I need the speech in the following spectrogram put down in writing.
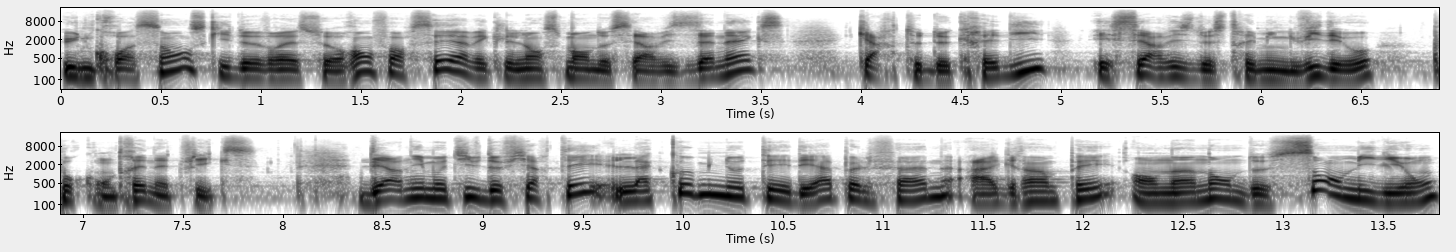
Une croissance qui devrait se renforcer avec les lancements de services annexes, cartes de crédit et services de streaming vidéo pour contrer Netflix. Dernier motif de fierté, la communauté des Apple fans a grimpé en un an de 100 millions.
